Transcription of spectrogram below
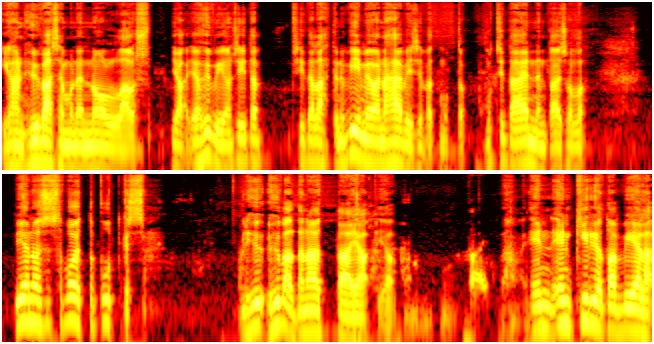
ihan hyvä semmoinen nollaus. Ja, ja hyvin on siitä, siitä lähtenyt. Viime aina hävisivät, mutta, mutta sitä ennen taisi olla pienoisessa voittoputkessa. Eli hy, hyvältä näyttää ja, ja en, en kirjoita vielä,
